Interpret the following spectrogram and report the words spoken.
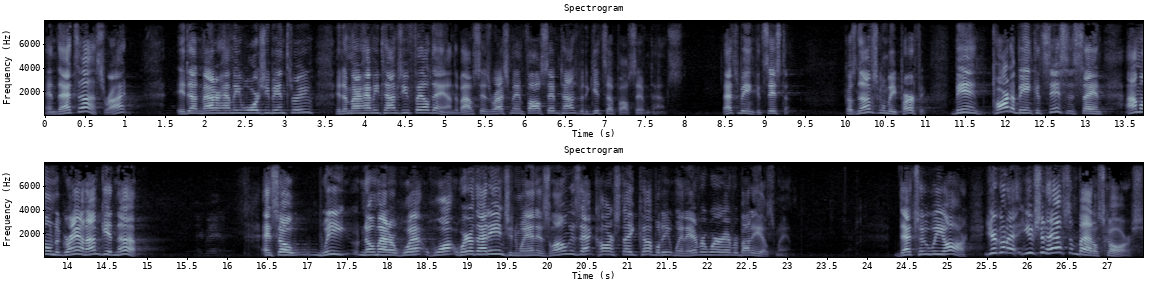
And that's us, right? It doesn't matter how many wars you've been through. It doesn't matter how many times you fell down. The Bible says righteous man falls seven times, but he gets up all seven times. That's being consistent. Because none of us going to be perfect. Being part of being consistent is saying, I'm on the ground, I'm getting up. Amen. And so we, no matter what, what, where that engine went, as long as that car stayed coupled, it went everywhere everybody else went. That's who we are. You're gonna, you should have some battle scars.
